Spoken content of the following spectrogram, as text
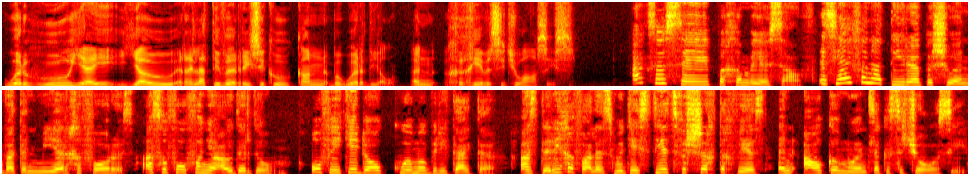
oor hoe jy jou relatiewe risiko kan beoordeel in gegeewe situasies. Ek sou sê begin by jouself. Is jy van nature 'n persoon wat in meer gevaar is as gevolg van jou ouderdom of het jy dalk komorbiditeite? As dit die geval is, moet jy steeds versigtig wees in elke moontlike situasie.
